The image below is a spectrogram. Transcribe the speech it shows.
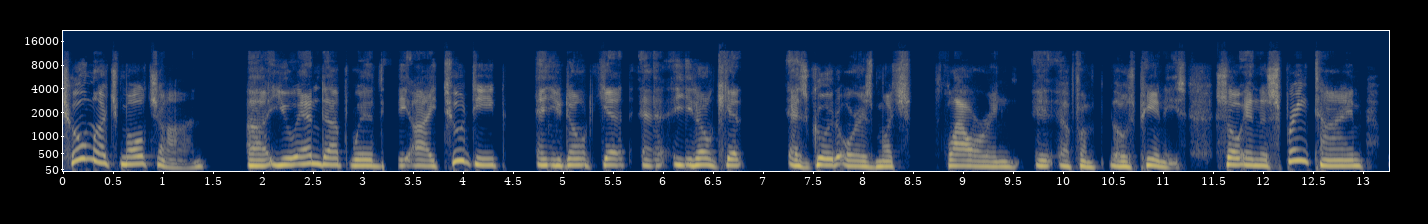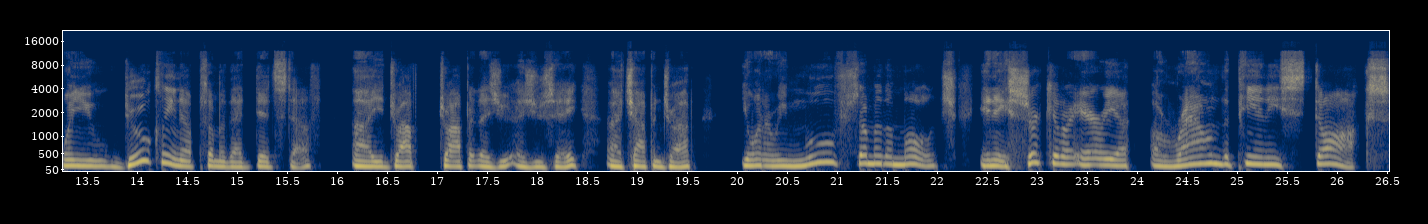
too much mulch on, uh, you end up with the eye too deep, and you don't get uh, you don't get as good or as much flowering uh, from those peonies. So in the springtime, when you do clean up some of that dead stuff, uh, you drop drop it as you as you say, uh, chop and drop. You want to remove some of the mulch in a circular area around the peony stalks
